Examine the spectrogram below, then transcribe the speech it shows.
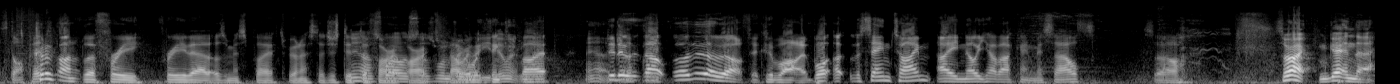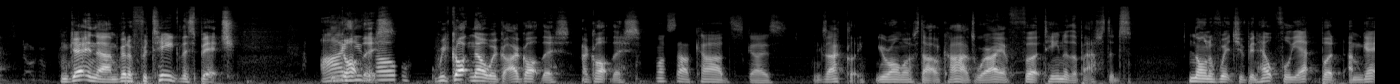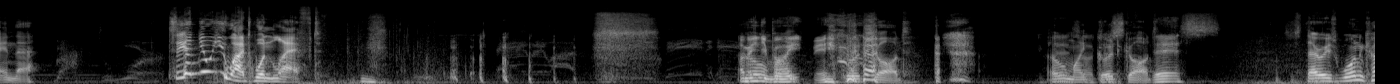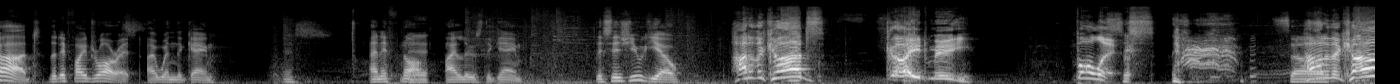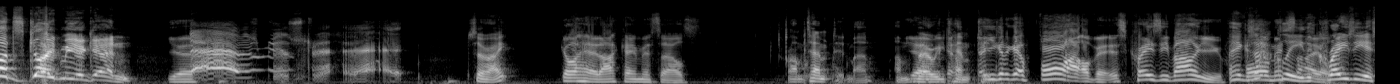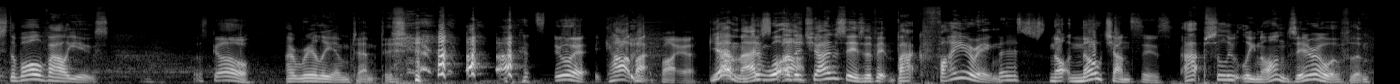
Stop it. Could have gone the free free there. That was a misplay, to be honest. I just did Yeah, the what fire I was- I was wondering what really you're thinking doing about it. Yeah, Did it without, without thinking about it. But at the same time, I know you have arcane missiles, so It's alright. I'm getting there. I'm getting there. I'm gonna fatigue this bitch. Are got you this. though? We got no. We got. I got this. I got this. Must have cards, guys. Exactly. You're almost out of cards. Where I have 13 of the bastards, none of which have been helpful yet. But I'm getting there. See, I knew you had one left. I mean, Oh you believe me. Good God. oh my so good God. This. There is one card that if I draw it, I win the game, this. and if not, Yeah. I lose the game. This is Yu-Gi-Oh. How do the cards guide me? Bollocks. So How do the cards guide me again? yeah, It's alright. Go ahead, arcane missiles. I'm tempted, man. I'm Yeah, very you're gonna- tempted. You're gonna get four out of it. It's crazy value. Exactly, the craziest of all values. Let's go. I really am tempted. Let's do it. It can't backfire. yeah, man. just What are the chances of it backfiring? There's not no chances. Absolutely none. Zero of them.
